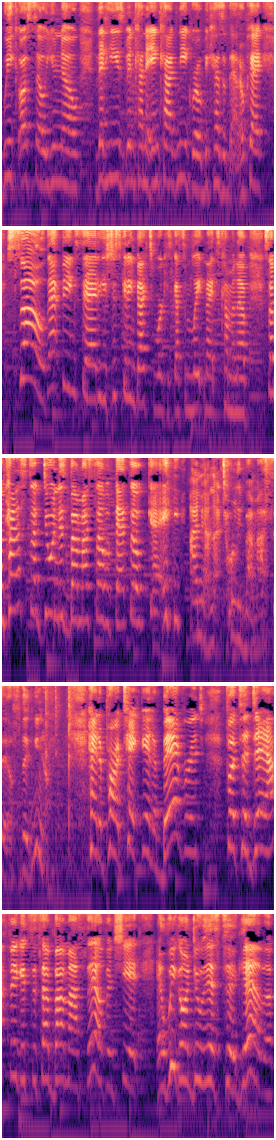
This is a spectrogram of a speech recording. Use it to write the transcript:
week or so, you know that he's been kind of incognito because of that, okay? So, that being said, he's just getting back to work. He's got some late nights coming up. So I'm kind of stuck doing this by myself if that's okay. I mean, I'm not totally by myself. The, you know, had to partake in a beverage for today. I figured since I'm by myself and shit, and we gonna do this together,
